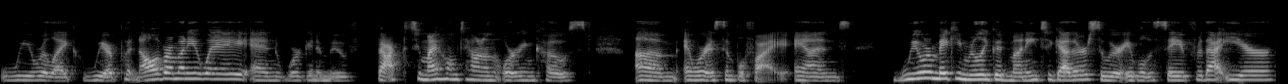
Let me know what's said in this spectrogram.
we were like, we are putting all of our money away and we're going to move back to my hometown on the Oregon coast um, and we're going to simplify. And we were making really good money together, so we were able to save for that year.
